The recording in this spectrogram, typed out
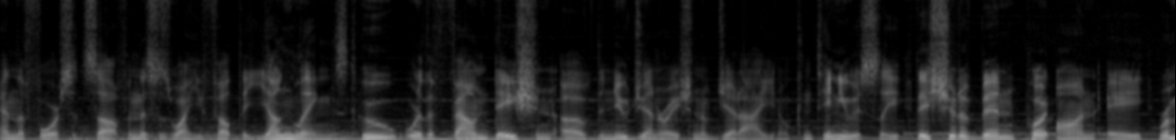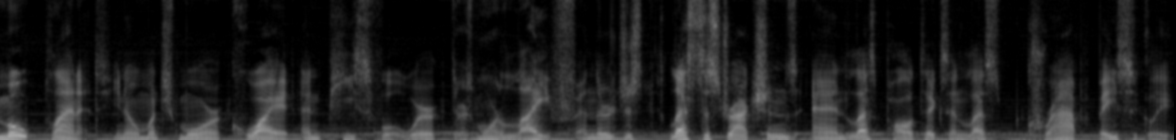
and the Force itself. And this is why he felt the younglings, who were the foundation of the new generation of Jedi, you know, continuously, they should have been put on a remote planet, you know, much more quiet and peaceful, where there's more life and there's just less distractions and less politics and less crap, basically,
